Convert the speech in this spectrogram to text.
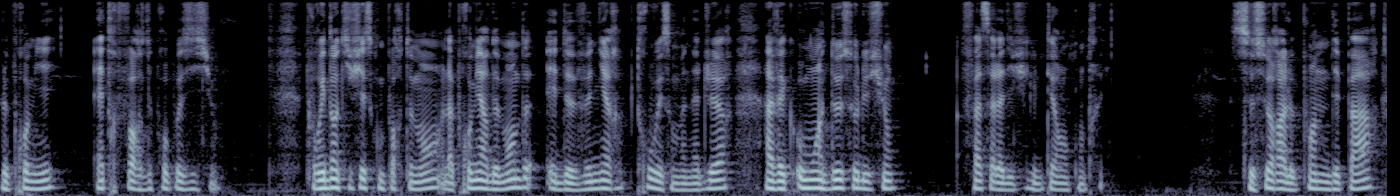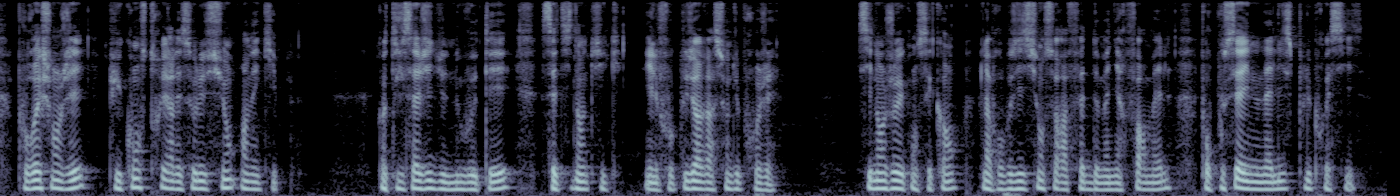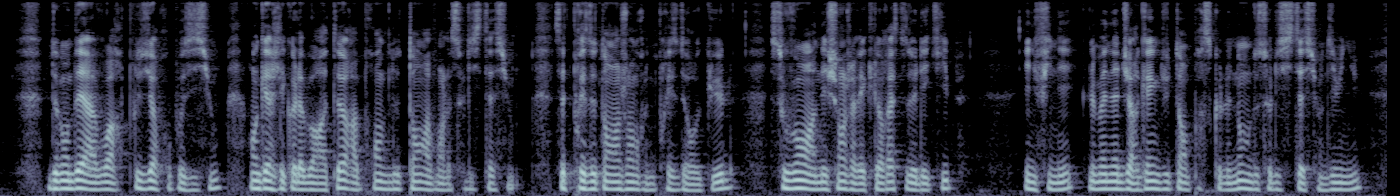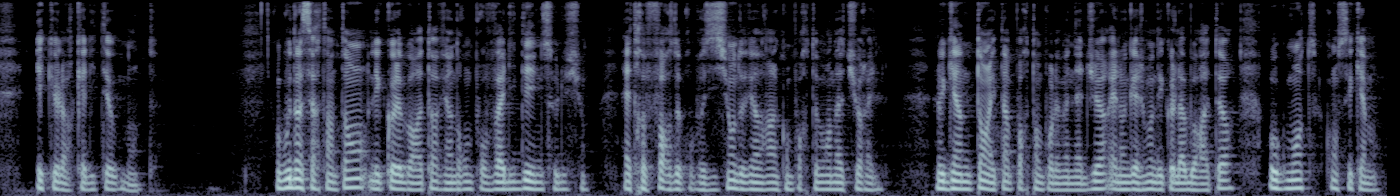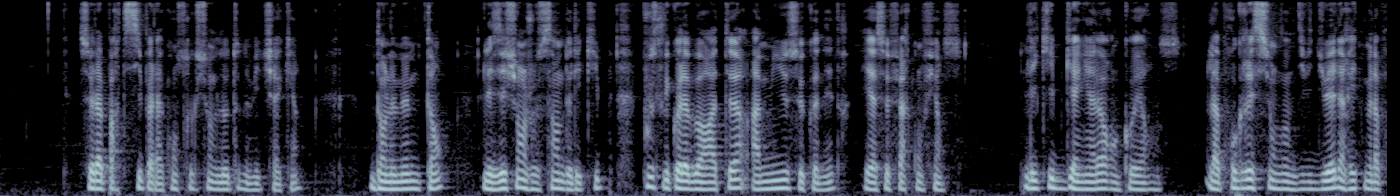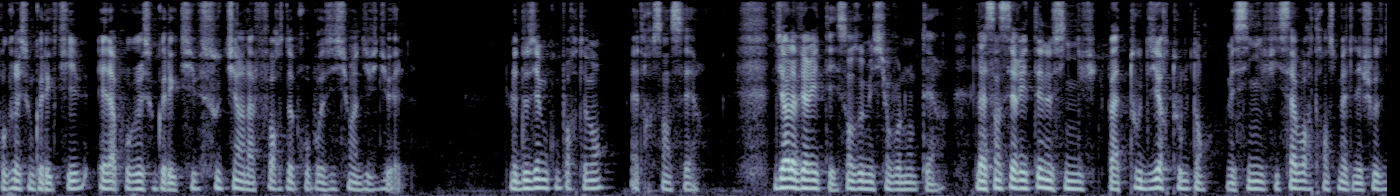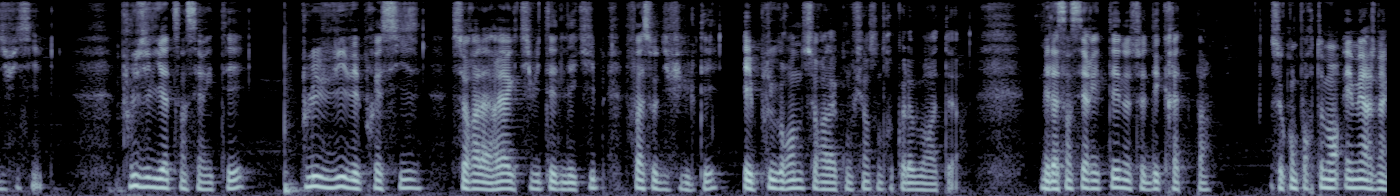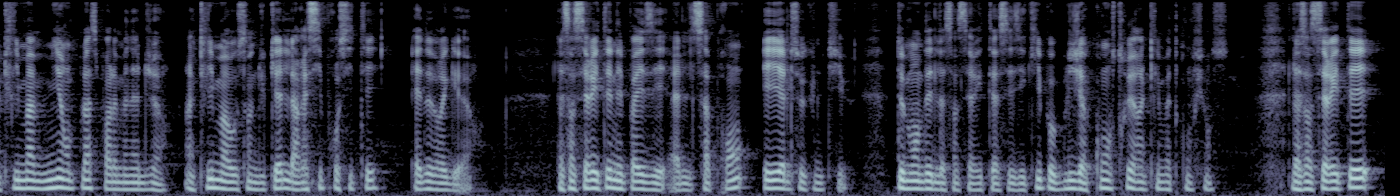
Le premier, être force de proposition. Pour identifier ce comportement, la première demande est de venir trouver son manager avec au moins deux solutions face à la difficulté rencontrée. Ce sera le point de départ pour échanger puis construire les solutions en équipe. Quand il s'agit d'une nouveauté, c'est identique. Il faut plusieurs versions du projet. Si l'enjeu est conséquent, la proposition sera faite de manière formelle pour pousser à une analyse plus précise. Demander à avoir plusieurs propositions engage les collaborateurs à prendre le temps avant la sollicitation. Cette prise de temps engendre une prise de recul, souvent un échange avec le reste de l'équipe. In fine, le manager gagne du temps parce que le nombre de sollicitations diminue et que leur qualité augmente. Au bout d'un certain temps, les collaborateurs viendront pour valider une solution. Être force de proposition deviendra un comportement naturel le gain de temps est important pour le manager et l'engagement des collaborateurs augmente conséquemment. Cela participe à la construction de l'autonomie de chacun. Dans le même temps, les échanges au sein de l'équipe poussent les collaborateurs à mieux se connaître et à se faire confiance. L'équipe gagne alors en cohérence. La progression individuelle rythme la progression collective et la progression collective soutient la force de proposition individuelle. Le deuxième comportement, être sincère. Dire la vérité sans omission volontaire. La sincérité ne signifie pas tout dire tout le temps, mais signifie savoir transmettre les choses difficiles. Plus il y a de sincérité, plus vive et précise sera la réactivité de l'équipe face aux difficultés, et plus grande sera la confiance entre collaborateurs. Mais la sincérité ne se décrète pas. Ce comportement émerge d'un climat mis en place par le manager, un climat au sein duquel la réciprocité est de rigueur. La sincérité n'est pas aisée, elle s'apprend et elle se cultive. Demander de la sincérité à ses équipes oblige à construire un climat de confiance. La sincérité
